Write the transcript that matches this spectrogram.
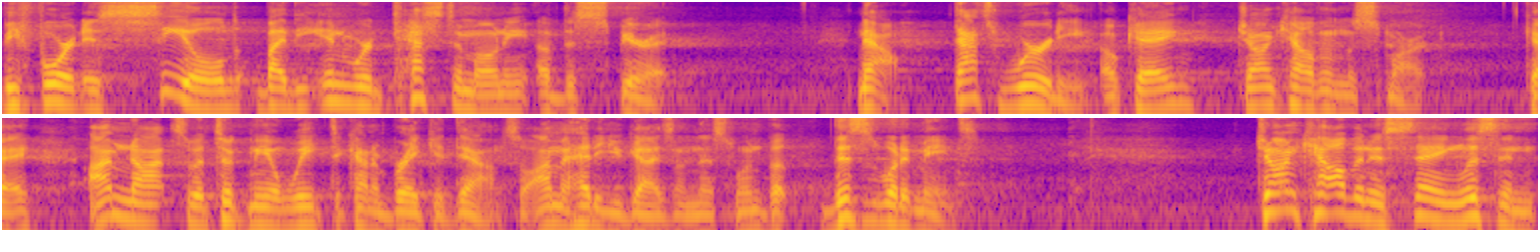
before it is sealed by the inward testimony of the Spirit. Now, that's wordy, okay? John Calvin was smart, okay? I'm not, so it took me a week to kind of break it down. So I'm ahead of you guys on this one, but this is what it means. John Calvin is saying, listen,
